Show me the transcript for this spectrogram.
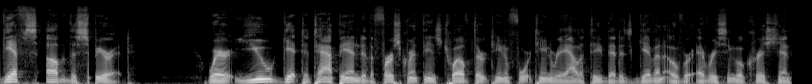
gifts of the Spirit, where you get to tap into the 1 Corinthians 12, 13, and 14 reality that is given over every single Christian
